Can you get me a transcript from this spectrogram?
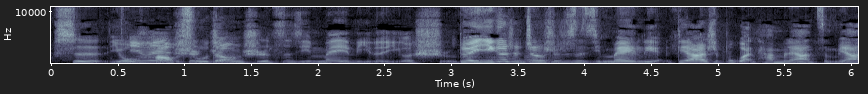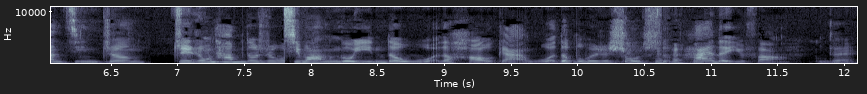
是有好处的，证实自己魅力的一个时刻。对，一个是证实自己魅力，第二是不管他们俩怎么样竞争，最终他们都是希望能够赢得我的好感，我都不会是受损 害的一方。对，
